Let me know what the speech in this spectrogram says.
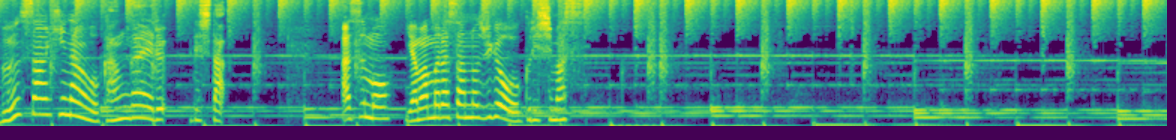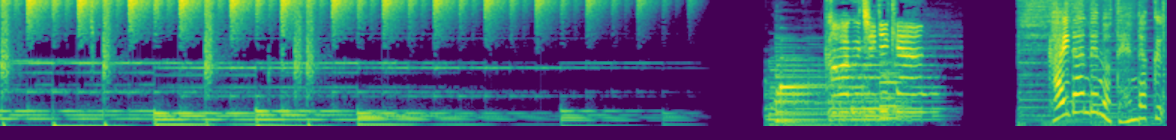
分散避難を考えるでした。明日も山村さんの授業をお送りします。階段での転落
